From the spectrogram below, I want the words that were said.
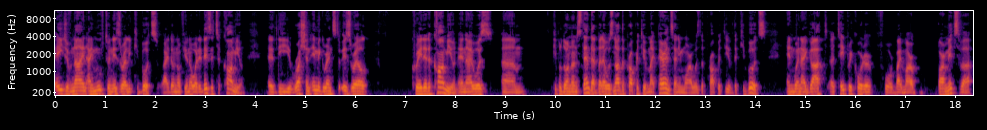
age of nine, I moved to an Israeli kibbutz. I don't know if you know what it is. It's a commune. Uh, the Russian immigrants to Israel created a commune, and I was. Um, people don't understand that, but I was not the property of my parents anymore. I was the property of the kibbutz. And when I got a tape recorder for by Mar, bar mitzvah,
